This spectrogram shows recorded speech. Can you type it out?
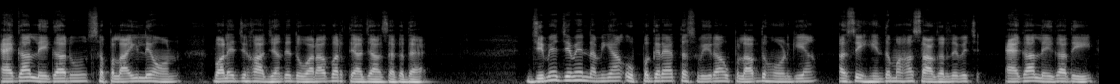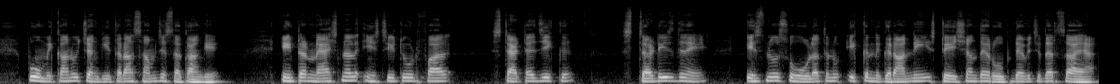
ਐਗਾ ਲੇਗਾ ਨੂੰ ਸਪਲਾਈ ਲਿਆਉਣ ਵਾਲੇ ਜਹਾਜ਼ਾਂ ਦੇ ਦੁਆਰਾ ਵਰਤਿਆ ਜਾ ਸਕਦਾ ਹੈ। ਜਿਵੇਂ ਜਿਵੇਂ ਨਵੀਆਂ ਉਪਗ੍ਰਹਿ ਤਸਵੀਰਾਂ ਉਪਲਬਧ ਹੋਣਗੀਆਂ, ਅਸੀਂ ਹਿੰਦ ਮਹਾਸਾਗਰ ਦੇ ਵਿੱਚ ਐਗਾ ਲੇਗਾ ਦੀ ਭੂਮਿਕਾ ਨੂੰ ਚੰਗੀ ਤਰ੍ਹਾਂ ਸਮਝ ਸਕਾਂਗੇ। International Institute for Strategic Studies ਨੇ ਇਸ ਨੂੰ ਸਹੂਲਤ ਨੂੰ ਇੱਕ ਨਿਗਰਾਨੀ ਸਟੇਸ਼ਨ ਦੇ ਰੂਪ ਦੇ ਵਿੱਚ ਦਰਸਾਇਆ।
